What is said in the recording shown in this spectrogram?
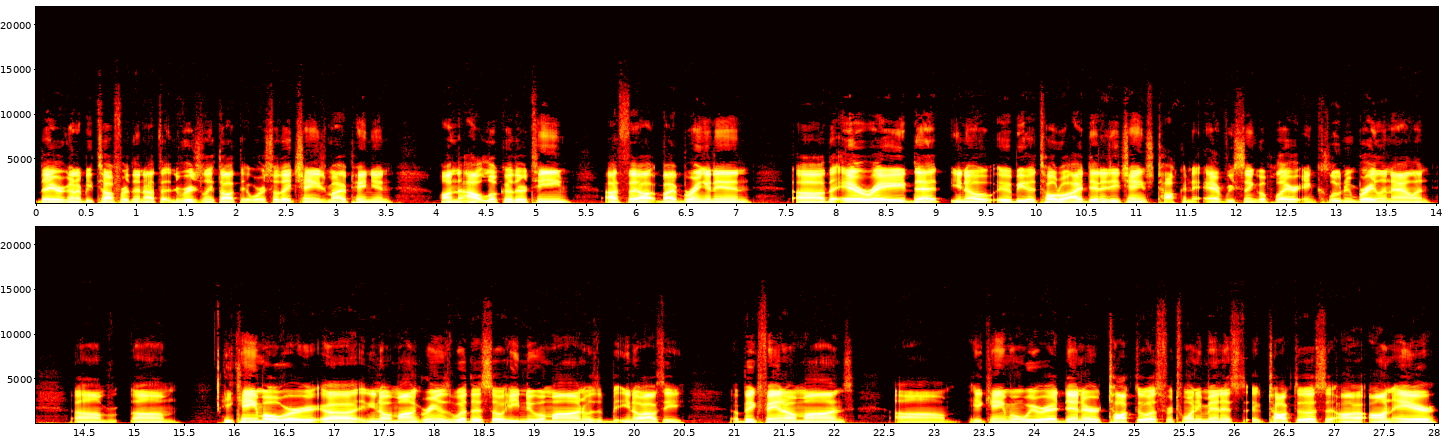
They are going to be tougher than I th- originally thought they were. So they changed my opinion on the outlook of their team. I thought by bringing in uh, the air raid that you know it would be a total identity change. Talking to every single player, including Braylon Allen. Um, um, he came over. Uh, you know, Ahman Green was with us, so he knew Amon Was you know obviously a big fan of Ahman's. Um, he came when we were at dinner, talked to us for 20 minutes, uh, talked to us uh, on air,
